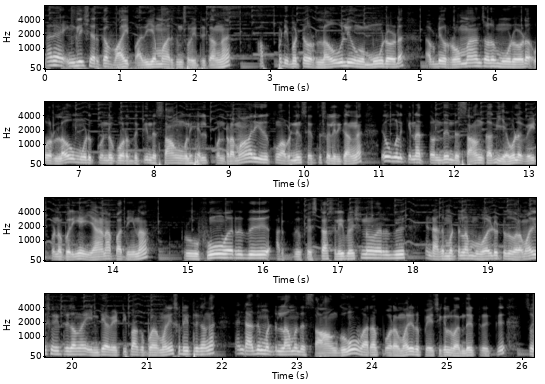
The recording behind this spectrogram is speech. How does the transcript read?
நிறைய இங்கிலீஷாக இருக்க வாய்ப்பு அதிகமாக இருக்குன்னு சொல்லிட்டு இருக்காங்க அப்படிப்பட்ட ஒரு லவ்லி உங்கள் மூடோட அப்படியே ஒரு ரொமான்ஸோட மூடோட ஒரு லவ் மூடு கொண்டு போகிறதுக்கு இந்த சாங் உங்களுக்கு ஹெல்ப் பண்ணுற மாதிரி இருக்கும் அப்படின்னு சேர்த்து சொல்லியிருக்காங்க. உங்களுக்கு என்ன தோணுது? இந்த சாங்க்காக எவ்வளோ வெயிட் பண்ண போகிறீங்க ஏன்னா பார்த்தீங்கன்னா ப்ரூஃபும் வருது அடுத்தது ஃபெஸ்டாக செலிப்ரேஷனும் வருது. அண்ட் அது மட்டும் இல்லாமல் வேர்ல்டு டூர் வர மாதிரி சொல்லிட்டு இருக்காங்க இந்தியா வெட்டி பார்க்க போகிற மாதிரி சொல்லிட்டு இருக்காங்க அண்ட் அது மட்டும் இல்லாமல் இந்த சாங்கும் வர போகிற மாதிரி ஒரு பேச்சுக்கள் வந்துட்டு இருக்கு ஸோ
